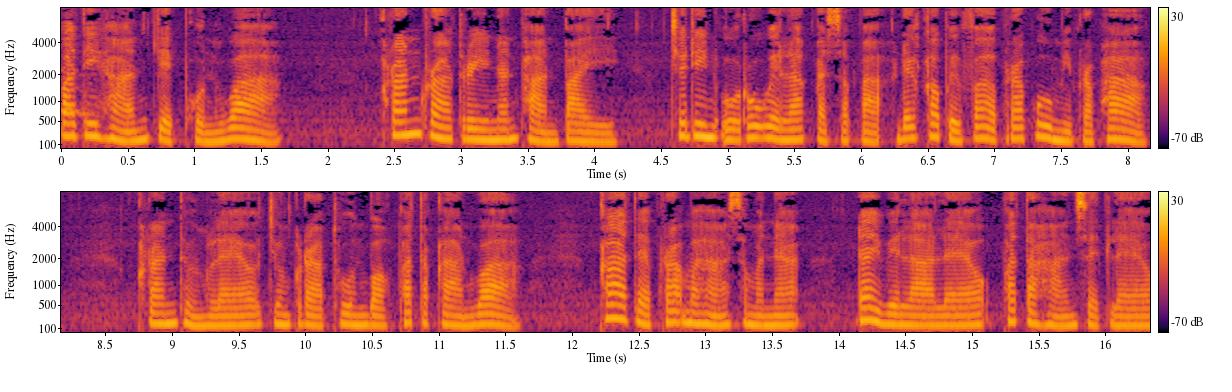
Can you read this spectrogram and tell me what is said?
ปาฏิหาริย์เก็บผลว่า รั้นราตรีนั้นผ่านไป ชดินอุรุเวลกัสปะได้เข้าไปเฝ้าพระผู้มีพระภาค ครั้นถึงแล้วจึงกราบทูลบอกพัตการว่า ข้าแต่พระมหาสมณะได้เวลาแล้วพัตหารเสร็จแล้ว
